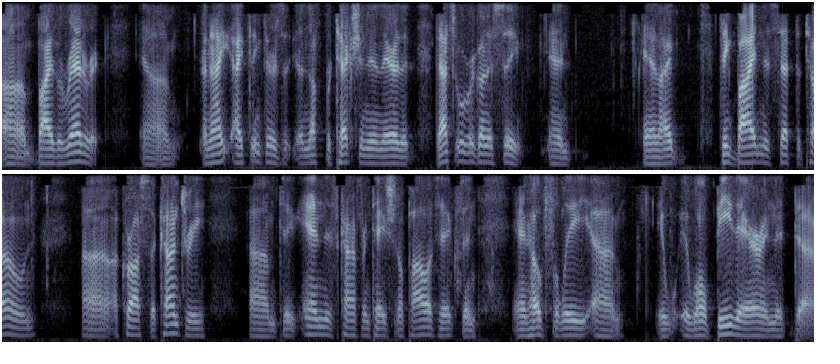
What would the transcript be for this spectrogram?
um, by the rhetoric. Um, and I, I think there's enough protection in there that that's what we're going to see. And and I think Biden has set the tone uh, across the country um, to end this confrontational politics, and and hopefully um, it, it won't be there, and that uh,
